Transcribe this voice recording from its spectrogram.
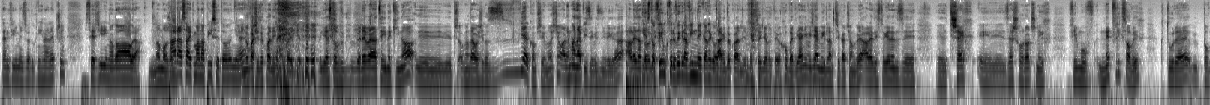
ten film jest według nich najlepszy, stwierdzili, no dobra, No może. Parasite ma napisy, to nie. No właśnie, dokładnie chciałem powiedzieć. Jest to rewelacyjne kino. Yy, oglądało się go z wielką przyjemnością, ale ma napisy, więc nie wygra. Ale za to jest to film, który wygra w innej kategorii. Tak, dokładnie, przejdziemy do tego. Hubert, ja nie widziałem Irlandczyka ciągle, ale jest to jeden z y, trzech y, zeszłorocznych filmów Netflixowych, które po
